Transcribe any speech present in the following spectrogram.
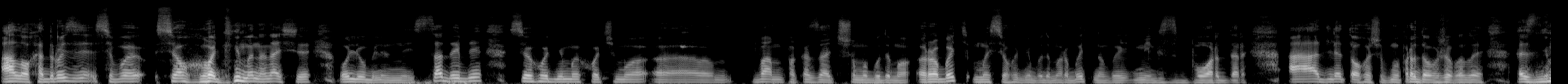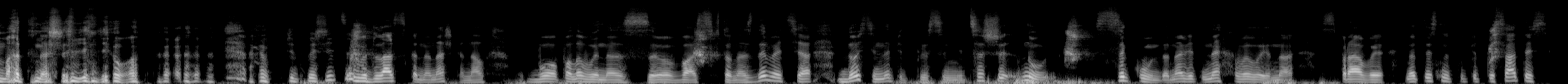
Алоха, друзі. Сьогодні ми на нашій улюбленій садибі. Сьогодні ми хочемо е, вам показати, що ми будемо робити. Ми сьогодні будемо робити новий міксбордер. А для того, щоб ми продовжували знімати наше відео, підпишіться, будь ласка, на наш канал. Бо половина з вас, хто нас дивиться, досі не підписані. Це ж ну, секунда, навіть не хвилина справи натиснути підписатись.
